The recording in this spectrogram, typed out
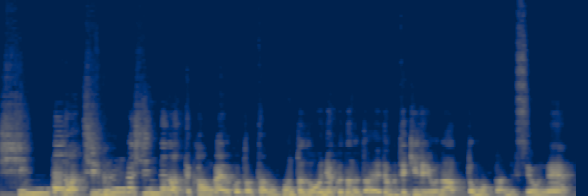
死んだら自分が死んだらって考えることは多分本当老若なの誰でもできるよなと思ったんですよね。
